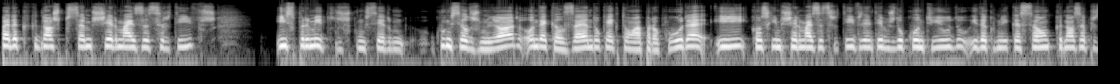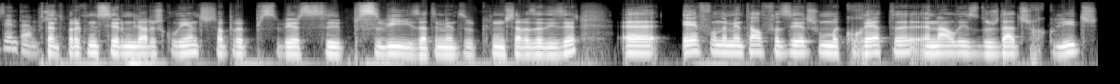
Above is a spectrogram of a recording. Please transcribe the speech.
para que nós possamos ser mais assertivos. Isso permite-nos conhecer conhecê-los melhor, onde é que eles andam, o que é que estão à procura e conseguimos ser mais assertivos em termos do conteúdo e da comunicação que nós apresentamos. Portanto, para conhecer melhor os clientes, só para perceber se percebi exatamente o que me estavas a dizer, uh, é fundamental fazer uma correta análise dos dados recolhidos.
